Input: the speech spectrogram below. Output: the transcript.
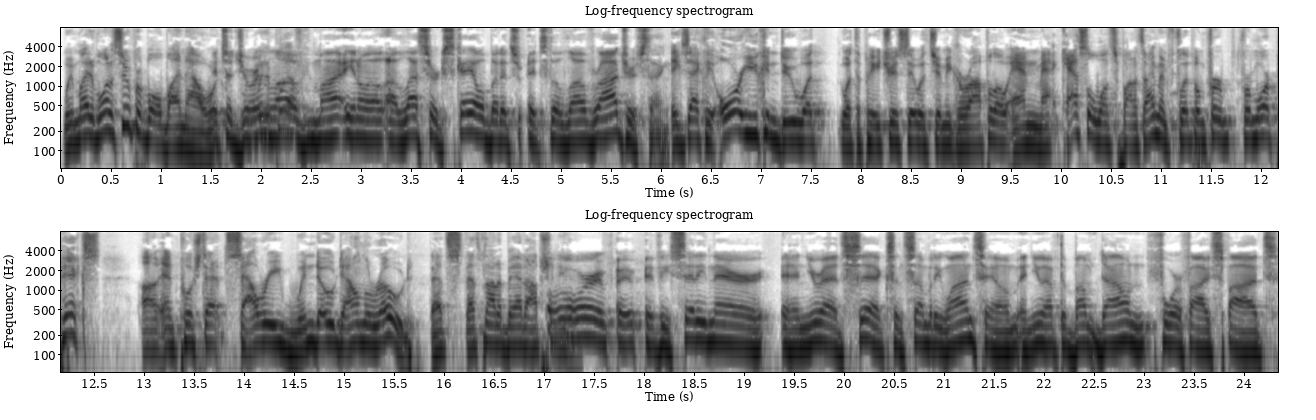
we might have won a Super Bowl by now. We're, It's a Jordan Love, my, you know, a lesser scale, but it's it's the Love Rodgers thing. Exactly. Or you can do what, what the Patriots did with Jimmy Garoppolo and Matt Cassel once upon a time and flip them for, for more picks. Uh, and push that salary window down the road. That's that's not a bad option. Or if, if he's sitting there and you're at six and somebody wants him and you have to bump down four or five spots,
